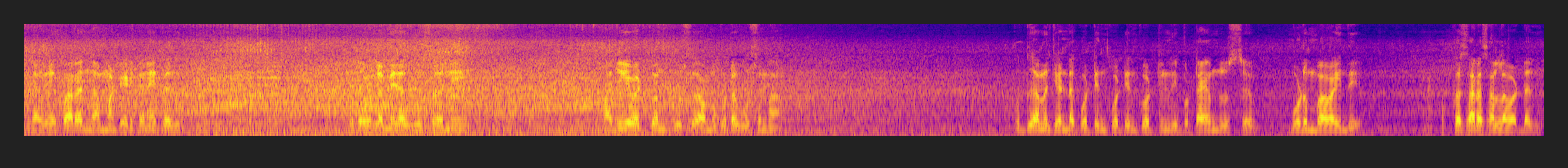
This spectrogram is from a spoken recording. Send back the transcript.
ఇంకా వ్యాపారం అమ్మంటే ఎడికనవుతుంది రోడ్ల మీద కూర్చొని మజ్జిగ పెట్టుకొని కూర్చో అమ్ముకుంటూ కూర్చున్నా. పొద్దుగాల నుంచి ఎండ కొట్టింది కొట్టింది కొట్టింది. ఇప్పుడు టైం చూస్తే మూడుంబావు అయింది ఒక్కసారి చల్లబడ్డది.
